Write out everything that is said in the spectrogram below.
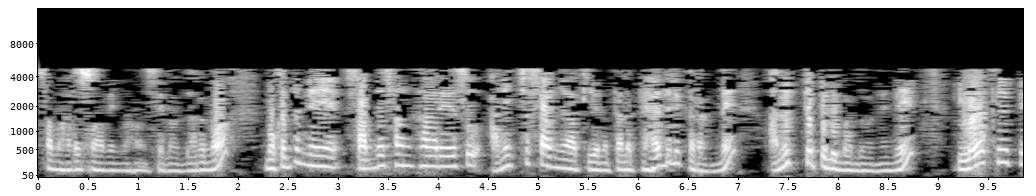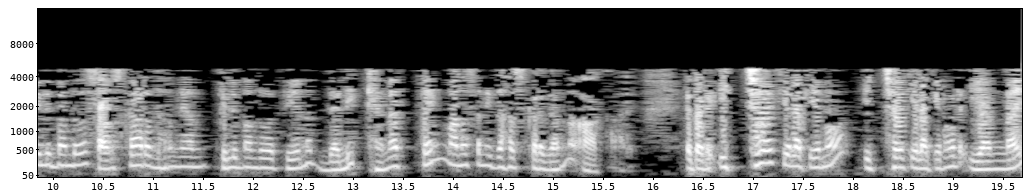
සමහර ස්වාමීන් වහන්සේලා දරනවා මොකද මේ සබ්බ සංඛාරයේසු අනිච්ච සංඥා කියන තැන පැහැදිලි කරන්නේ අනිත්‍ය පිළිබඳව නෙමෙයි ලෝකයේ පිළිබඳව සංස්කාර ධර්මයන් පිළිබඳව තියෙන දැඩි කැමැත්තෙන් මනස නිදහස් කරගන්න ආකාරය. එතකොට ඉච්ඡ කියලා කියනවා ඉච්ඡ කියලා කියනකොට යන්නයි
